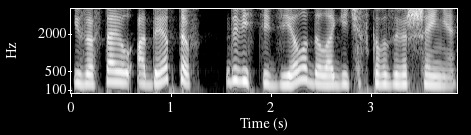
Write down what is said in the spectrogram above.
и заставил адептов довести дело до логического завершения.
